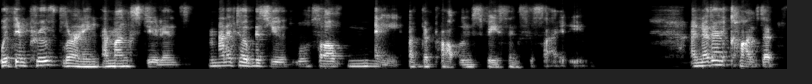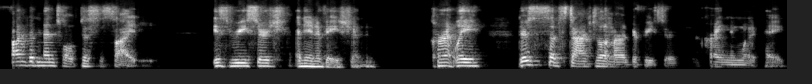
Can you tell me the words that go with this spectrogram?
With improved learning among students, Manitoba's youth will solve many of the problems facing society. Another concept fundamental to society is research and innovation. Currently, there's a substantial amount of research occurring in Winnipeg,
